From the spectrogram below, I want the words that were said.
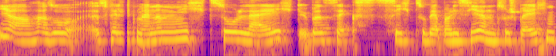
Ja, also es fällt Männern nicht so leicht, über Sex sich zu verbalisieren, zu sprechen,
